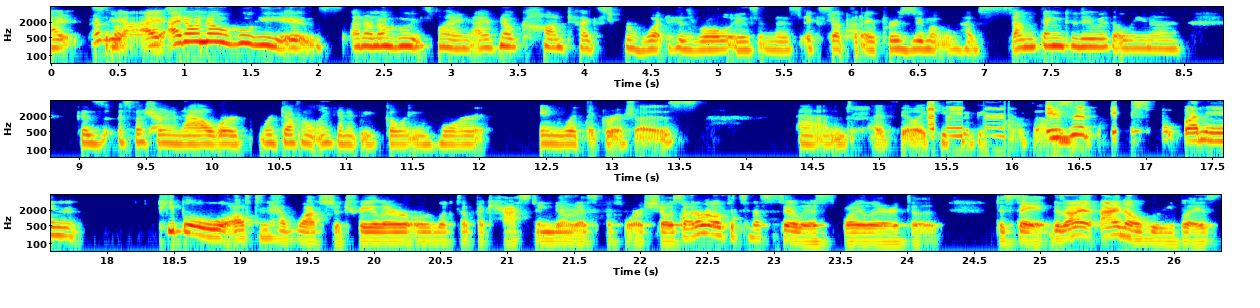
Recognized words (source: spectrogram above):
I so yeah, I, I don't know who he is. I don't know who he's playing. I have no context for what his role is in this, except that I presume it will have something to do with Alina. Because especially now we're we're definitely going to be going more in with the Grishas. And I feel like he I could be one of them. Is it? I mean, people will often have watched a trailer or looked up a casting notice before a show, so I don't know if it's necessarily a spoiler to to say it because I I know who he plays,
